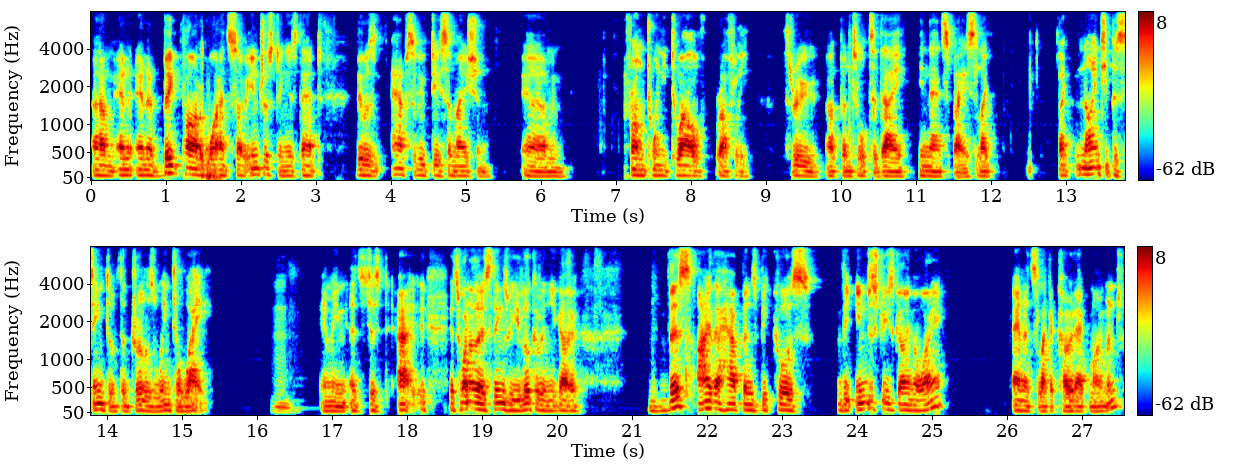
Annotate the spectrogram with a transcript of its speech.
Um, and, and a big part of why it's so interesting is that there was absolute decimation um, from 2012 roughly through up until today in that space. Like like 90% of the drillers went away. Mm. I mean, it's just uh, it's one of those things where you look at it and you go, this either happens because the industry's going away, and it's like a Kodak moment,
